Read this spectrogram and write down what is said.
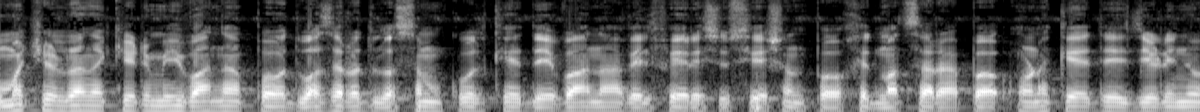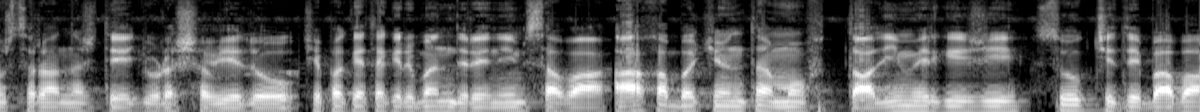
اومه چلډرن اکیډمي وانا په دوه زره دولسم کول کې د وانا ویلفیر اسوسییشن په خدمت سره په اوڼه کې د زیړي نور سره نژدې جوړه شوې دو چې پکې تقریبا درې نیم سوه هغه بچیون ته مفت تعلیم ورګیږي څوک چې د بابا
